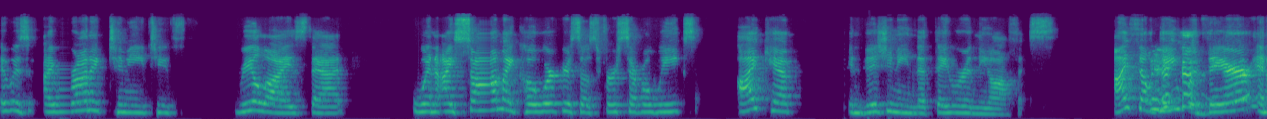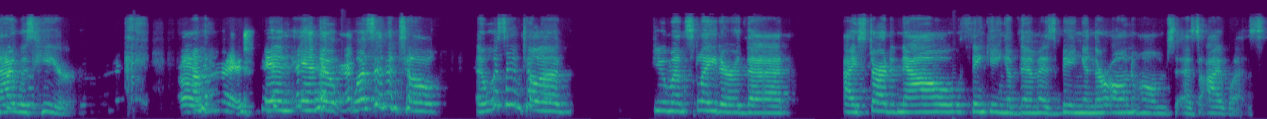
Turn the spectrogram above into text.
it was ironic to me to realize that when I saw my coworkers those first several weeks, I kept envisioning that they were in the office. I felt they were there and I was here. All right. and and it wasn't until it wasn't until a few months later that I started now thinking of them as being in their own homes as I was.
